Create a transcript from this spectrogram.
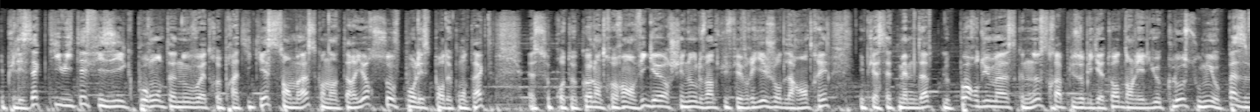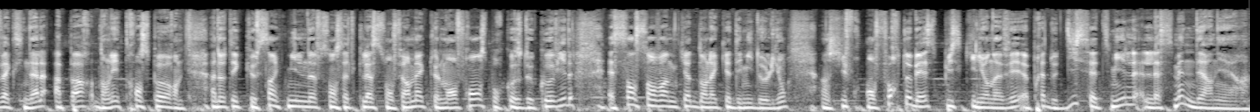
Et puis les activités physiques pourront à nouveau être pratiquées sans masque en intérieur sauf pour les sports de contact. Ce protocole entrera en vigueur chez nous le 28 février, jour de la rentrée. Et puis à cette même date, le port du masque ne sera plus obligatoire dans les lieux clos soumis au pass vaccinal à part dans les transports. À noter que 5907 classes sont fermées actuellement en France pour cause de Covid, 524 dans l'académie de Lyon, un chiffre en forte baisse puisqu'il il y en avait près de 17 000 la semaine dernière.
